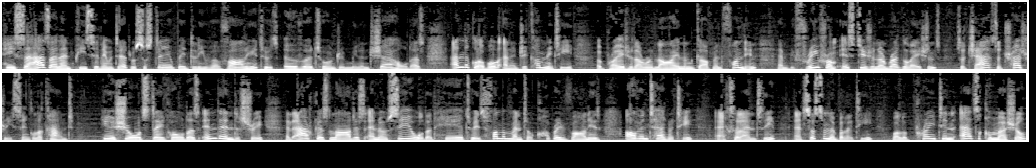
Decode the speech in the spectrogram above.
He says NNPC Limited will sustainably deliver value to its over 200 million shareholders and the global energy community, operate without relying on government funding, and be free from institutional regulations such as the Treasury single account. He assured stakeholders in the industry that Africa's largest NOC will adhere to its fundamental corporate values of integrity, excellency, and sustainability while operating as a commercial,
